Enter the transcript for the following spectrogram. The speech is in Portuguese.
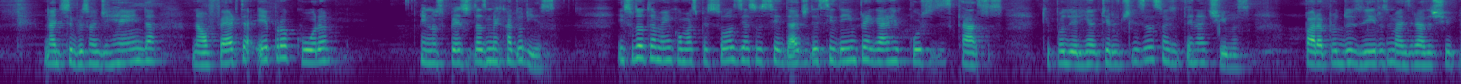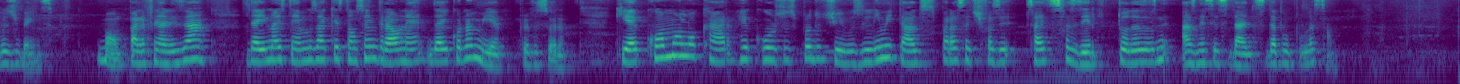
na distribuição de renda, na oferta e procura e nos preços das mercadorias. Estuda também como as pessoas e a sociedade decidem empregar recursos escassos, que poderiam ter utilizações alternativas, para produzir os mais variados tipos de bens. Bom, para finalizar, daí nós temos a questão central né, da economia, professora, que é como alocar recursos produtivos limitados para satisfazer, satisfazer todas as necessidades da população.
